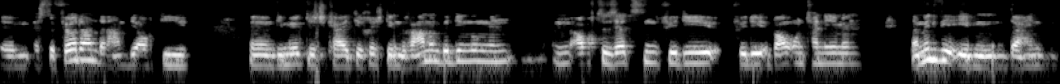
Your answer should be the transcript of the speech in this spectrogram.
ähm, es zu fördern. Da haben wir auch die, die Möglichkeit, die richtigen Rahmenbedingungen ähm, aufzusetzen für die, für die Bauunternehmen, damit wir eben dahin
